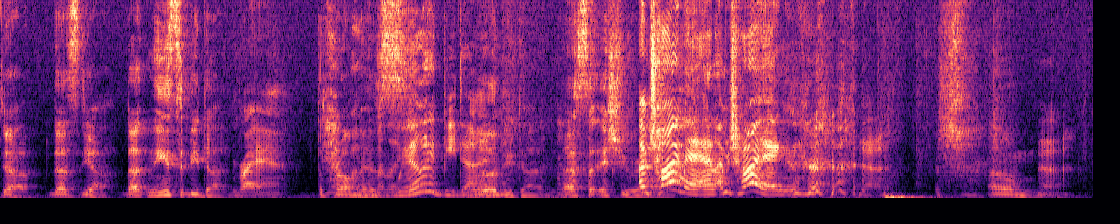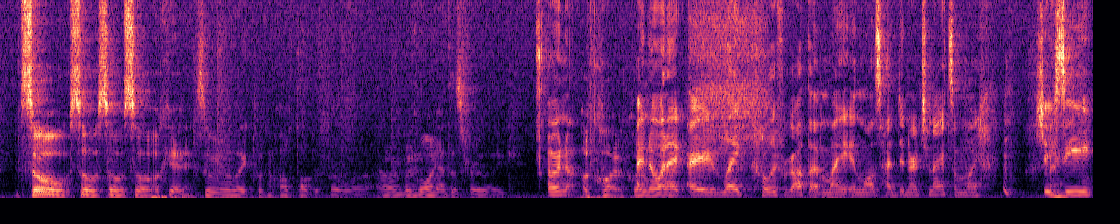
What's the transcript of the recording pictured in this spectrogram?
yeah, that's yeah, that needs to be done. Right. The problem is, Will it be done? will it be done? That's the issue. Right I'm now. trying, man. I'm trying. Yeah. Um. Yeah. So so so so okay. So we were like fucking off topic for a while, and we've been going at this for like oh no. a quite. quite I know, a and. I, I like totally forgot that my in laws had dinner tonight. So I'm like, JC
